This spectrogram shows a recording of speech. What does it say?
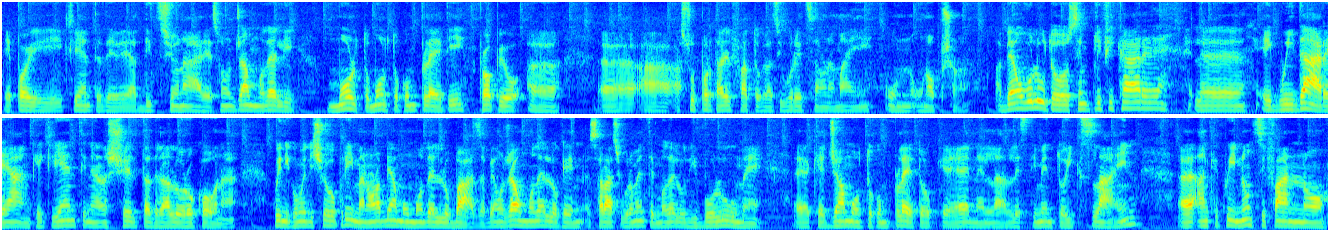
e poi il cliente deve addizionare, sono già modelli molto molto completi proprio eh, a, a, supportare il fatto che la sicurezza non è mai un, un optional. Abbiamo voluto semplificare le, e guidare anche i clienti nella scelta della loro cona. Quindi come dicevo prima non abbiamo un modello base, abbiamo già un modello che sarà sicuramente il modello di volume eh, che è già molto completo, che è nell'allestimento X-Line. Eh, anche qui non si fanno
